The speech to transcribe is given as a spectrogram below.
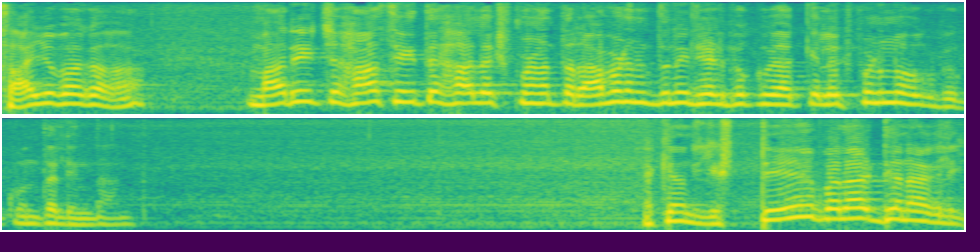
ಸಾಯುವಾಗ, ಮಾರೀಚ ಹಾ ಸೀತೆ, ಹಾ ಲಕ್ಷ್ಮಣ ಅಂತ ರಾವಣನ ಧ್ವನಿಲಿ ಹೇಳಬೇಕು, ಯಾಕೆ ಲಕ್ಷ್ಮಣನೂ ಹೋಗಬೇಕು ಅಂತಲ್ಲಿಂದ ಅಂತ. ಯಾಕೆಂದ್ರೆ ಎಷ್ಟೇ ಬಲಾಢ್ಯನಾಗಲಿ,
